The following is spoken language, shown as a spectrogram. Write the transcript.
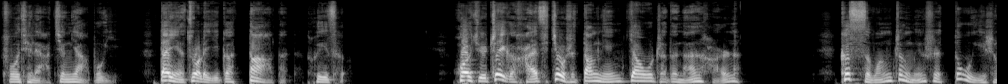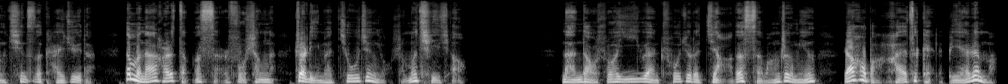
夫妻俩惊讶不已，但也做了一个大胆的推测：或许这个孩子就是当年夭折的男孩呢？可死亡证明是杜医生亲自开具的，那么男孩怎么死而复生呢？这里面究竟有什么蹊跷？难道说医院出具了假的死亡证明，然后把孩子给了别人吗？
